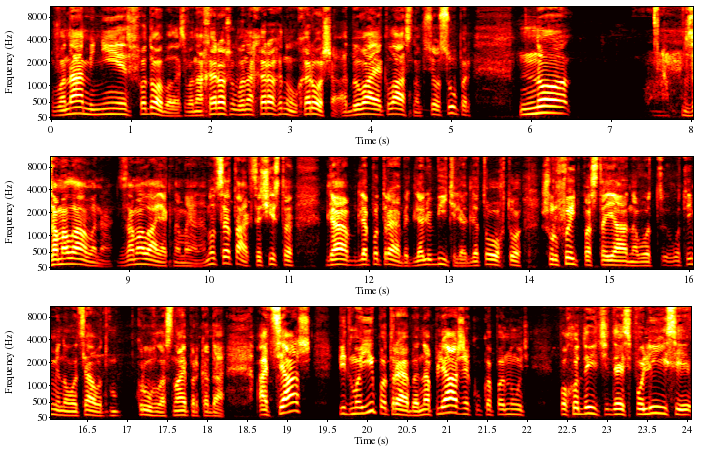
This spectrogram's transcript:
Вона мені сподобалась. Вона, хорош, вона хоро, ну, хороша, відбиває класно, все супер. Но замала вона, замала, як на мене. Ну це так, це чисто для, для потреби, для любителя, для того, хто шурфить постійно. От, от іменно оця от кругла снайперка, да. А ця ж під мої потреби на пляжику капануть, походить десь по лісі,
